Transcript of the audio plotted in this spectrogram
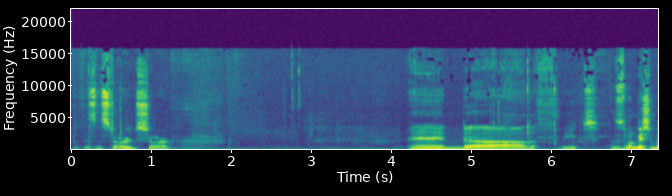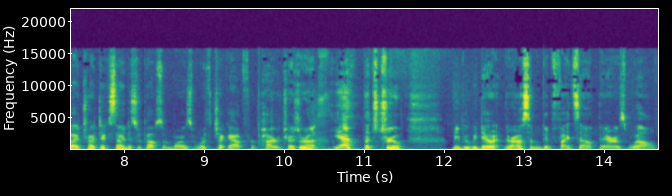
put this in storage? Sure. And uh, the fleet. This is one mission by a Tritech scientist who pops some bars worth check out for pirate treasure hunt. Yeah, that's true. Maybe we do it. There are some good fights out there as well.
